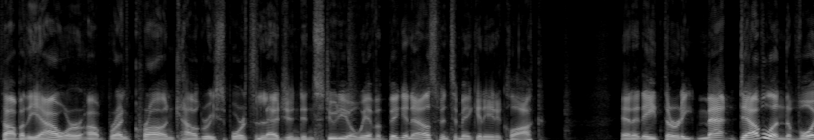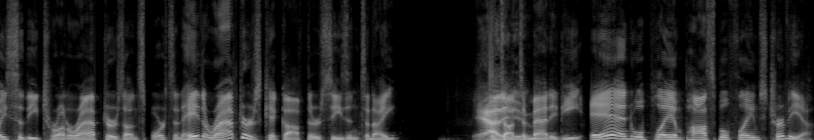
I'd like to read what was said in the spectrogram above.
Top of the hour, uh, Brent Cron, Calgary sports legend in studio. We have a big announcement to make at 8 o'clock. And at 8.30, Matt Devlin, the voice of the Toronto Raptors on sports. And hey, the Raptors kick off their season tonight. Yeah, we'll talk do. to Matty D. And we'll play Impossible Flames trivia.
